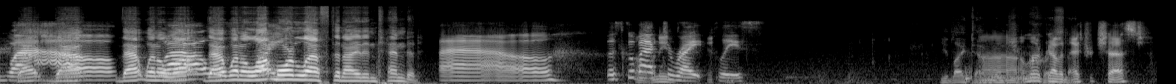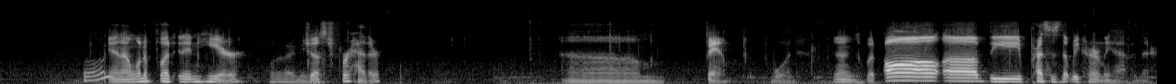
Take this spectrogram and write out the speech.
weird. Wow. that, that went a lot. That went a lot right. more left than I had intended. Wow. Let's go Oh, back need- to right, please. You'd like that? Uh, I'm gonna grab an extra chest, Cool. and I want to put it in here What did I need? just for Heather. Um, bam. wood. I'm put all of the presses that we currently have in there.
